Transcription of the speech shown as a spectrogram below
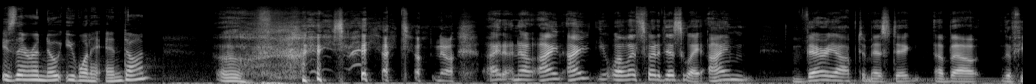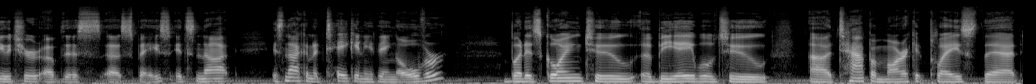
Is there a note you want to end on? Oh, I don't know. I don't know. I, I, well, let's put it this way. I'm very optimistic about the future of this uh, space. It's not it's not going to take anything over, but it's going to uh, be able to uh, tap a marketplace that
